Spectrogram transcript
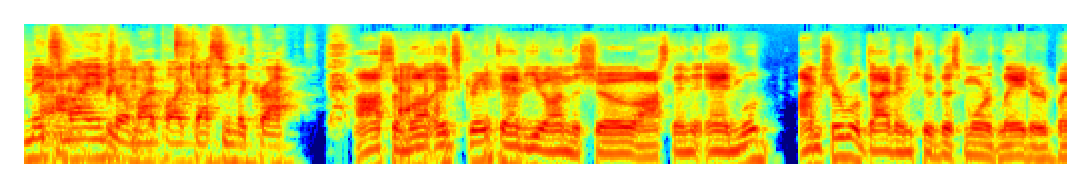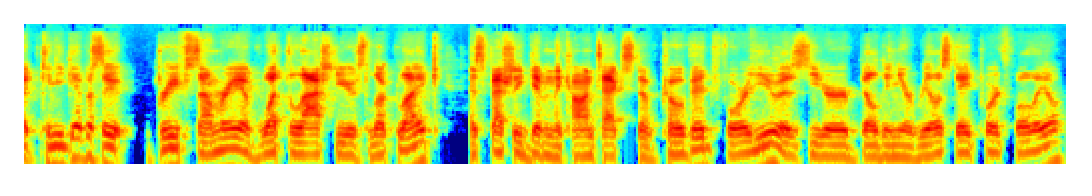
Makes ah, my intro, my podcast seem like crap. awesome. Well, it's great to have you on the show, Austin. And we'll, I'm sure we'll dive into this more later, but can you give us a brief summary of what the last years looked like, especially given the context of COVID for you as you're building your real estate portfolio?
